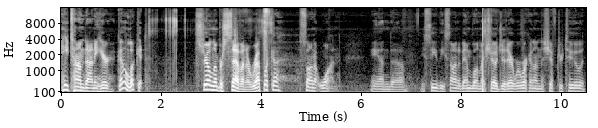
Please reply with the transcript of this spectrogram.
Hey, Tom Donney here. Going to look at serial number seven, a replica Sonett 1. And uh, you see the Sonett emblem I showed you there. We're working on the shifter too, and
